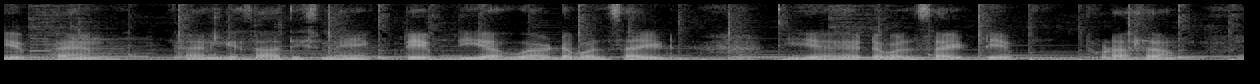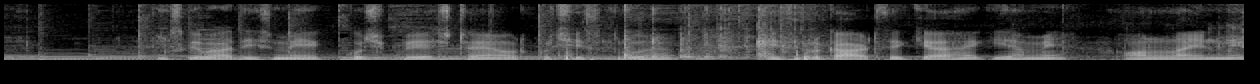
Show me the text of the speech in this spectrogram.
ये फ़ैन फ़ैन के साथ इसमें एक टेप दिया हुआ है, डबल साइड। यह है डबल साइड टेप थोड़ा सा उसके बाद इसमें कुछ पेस्ट हैं और कुछ स्क्रू हैं। इस प्रकार से क्या है कि हमें ऑनलाइन में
